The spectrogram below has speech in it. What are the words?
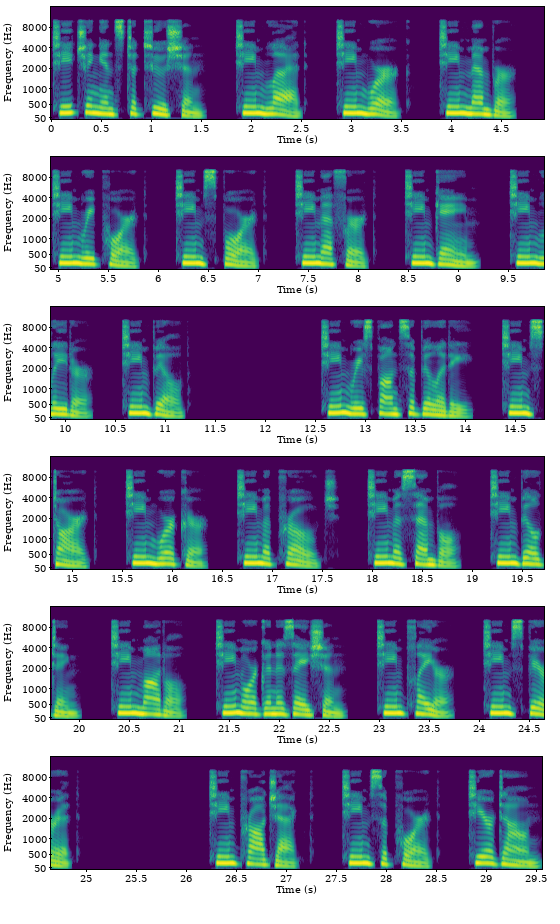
teaching institution, team led, teamwork, team member, team report, team sport, team effort, team game, team leader, team build, team responsibility, team start, team worker, team approach, team assemble, team building, team model, team organization, team player, team spirit, team project, team support, tear down,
